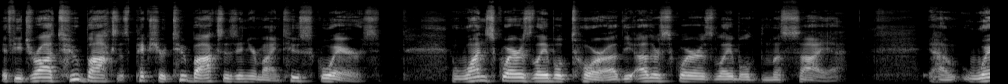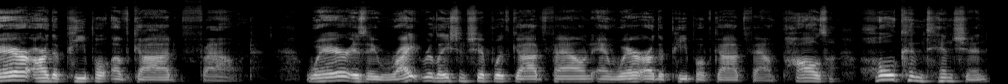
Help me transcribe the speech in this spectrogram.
if you draw two boxes, picture two boxes in your mind, two squares. One square is labeled Torah, the other square is labeled Messiah. Uh, where are the people of God found? Where is a right relationship with God found, and where are the people of God found? Paul's whole contention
